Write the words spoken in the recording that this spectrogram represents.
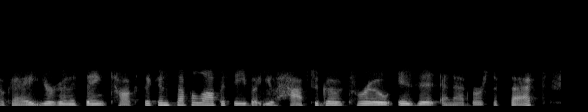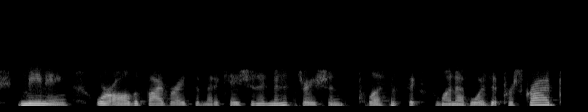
okay, you're going to think toxic encephalopathy, but you have to go through is it an adverse effect? Meaning, were all the five rights of medication administration plus the sixth one of was it prescribed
